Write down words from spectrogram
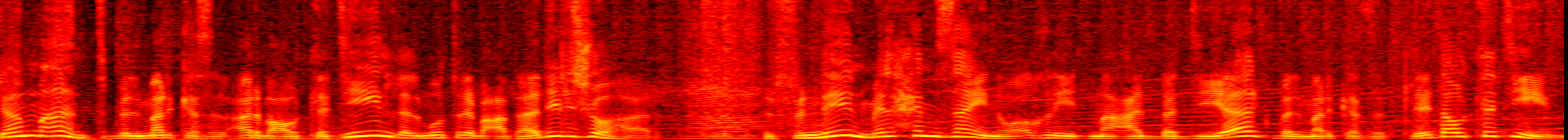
كم أنت بالمركز الأربعة وثلاثين للمطرب عبادي الجوهر. الفنان ملحم زين وأغنية ما عاد بدي إياك بالمركز ال 33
